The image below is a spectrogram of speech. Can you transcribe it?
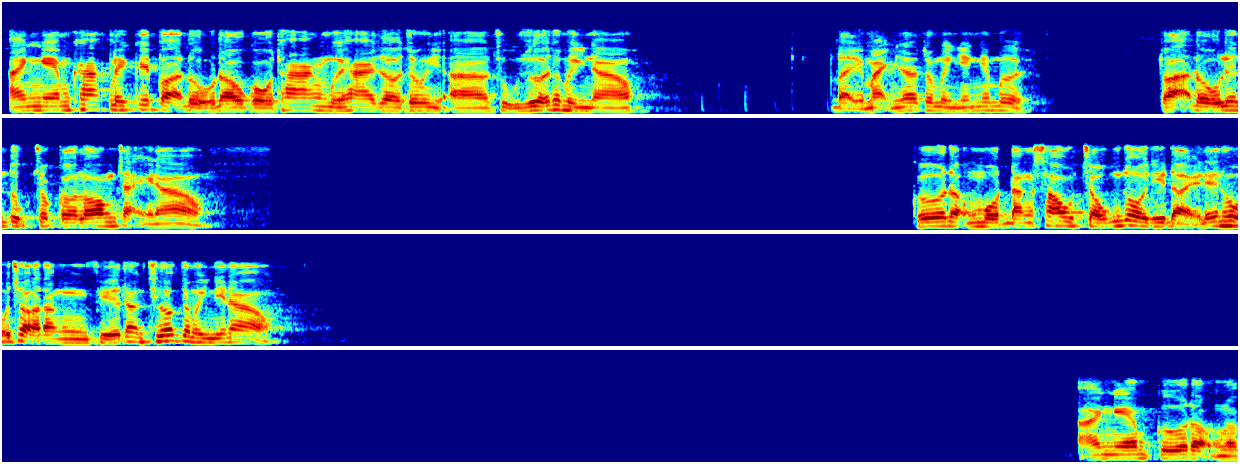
Anh em khác lấy cái tọa độ đầu cầu thang 12 giờ cho mình à, trụ giữa cho mình nào. Đẩy mạnh ra cho mình anh em ơi. Tọa độ liên tục cho cờ long chạy nào. Cơ động một đằng sau chống rồi thì đẩy lên hỗ trợ đằng phía đằng trước cho mình như nào anh em cơ động là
